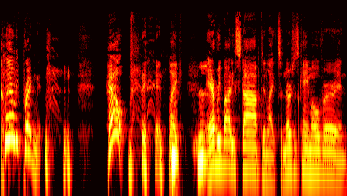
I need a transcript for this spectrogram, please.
clearly pregnant. Help. and like everybody stopped and like some nurses came over and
